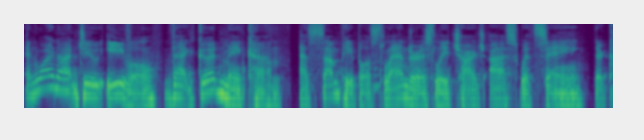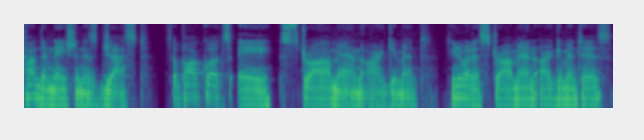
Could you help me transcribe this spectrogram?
And why not do evil that good may come? As some people slanderously charge us with saying, their condemnation is just. So Paul quotes a straw man argument. Do you know what a straw man argument is?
